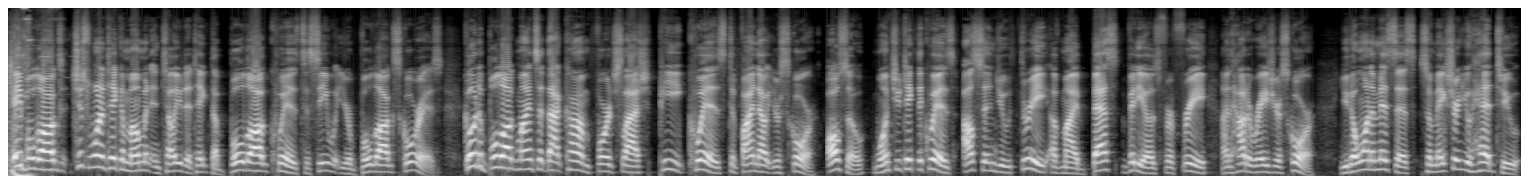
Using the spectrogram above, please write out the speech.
Hey Bulldogs, just want to take a moment and tell you to take the Bulldog quiz to see what your Bulldog score is. Go to bulldogmindset.com forward slash P quiz to find out your score. Also, once you take the quiz, I'll send you three of my best videos for free on how to raise your score. You don't want to miss this, so make sure you head to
